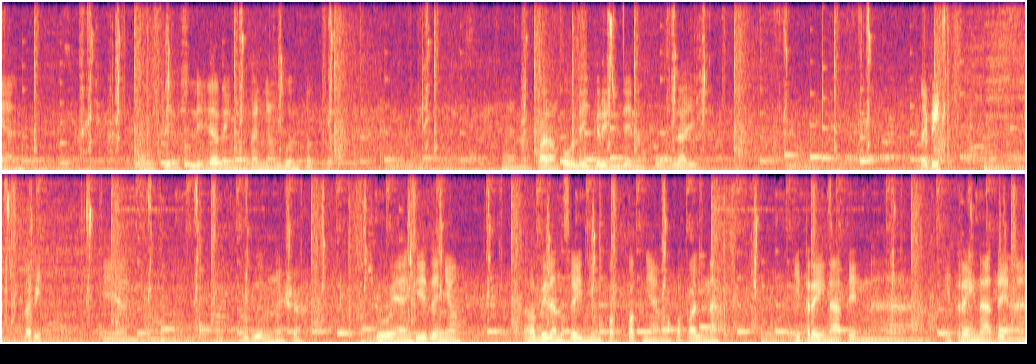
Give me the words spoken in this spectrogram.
Ayan. Musli-usli na rin yung kanyang buntot. Ayan, parang kulay green din ang kulay. Labi. Labi. Ayan. Gutom na siya. So, ayan, kita nyo. Sa kabilang side yung pakpak niya, makapal na. I-try natin na i-try natin na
